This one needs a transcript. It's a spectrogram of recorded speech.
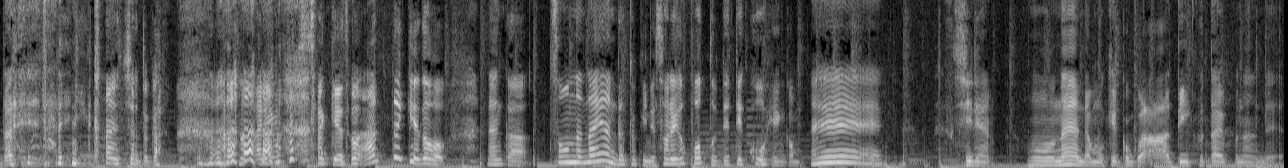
誰誰に感謝とかありましたけどあったけどなんかそんな悩んだ時にそれがポッと出てこうへんかも。ええ。しれんもう悩んだらもう結構ガーっていくタイプなんで。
